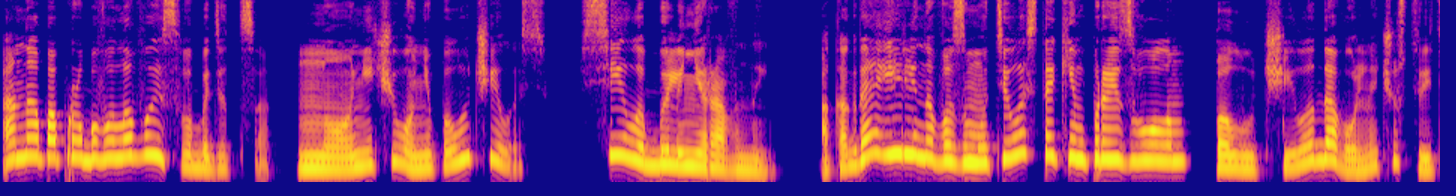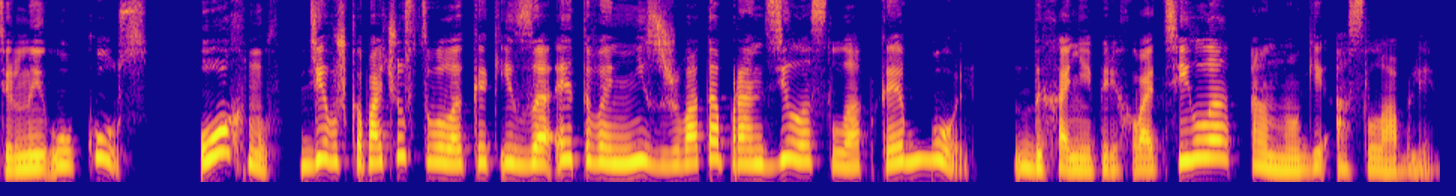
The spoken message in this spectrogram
Она попробовала высвободиться, но ничего не получилось. Силы были неравны. А когда Ирина возмутилась таким произволом, получила довольно чувствительный укус. Охнув, девушка почувствовала, как из-за этого низ живота пронзила сладкая боль. Дыхание перехватило, а ноги ослабли.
